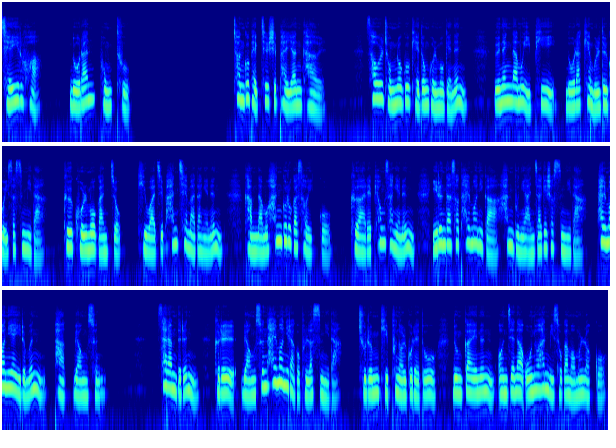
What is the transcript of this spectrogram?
제1화 노란 봉투 1978년 가을 서울 종로구 개동 골목에는 은행나무 잎이 노랗게 물들고 있었습니다. 그 골목 안쪽 기와집 한 채 마당에는 감나무 한 그루가 서 있고 그 아래 평상에는 일흔다섯 할머니가 한 분이 앉아 계셨습니다. 할머니의 이름은 박명순. 사람들은 그를 명순 할머니라고 불렀습니다. 주름 깊은 얼굴에도 눈가에는 언제나 온화한 미소가 머물렀고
